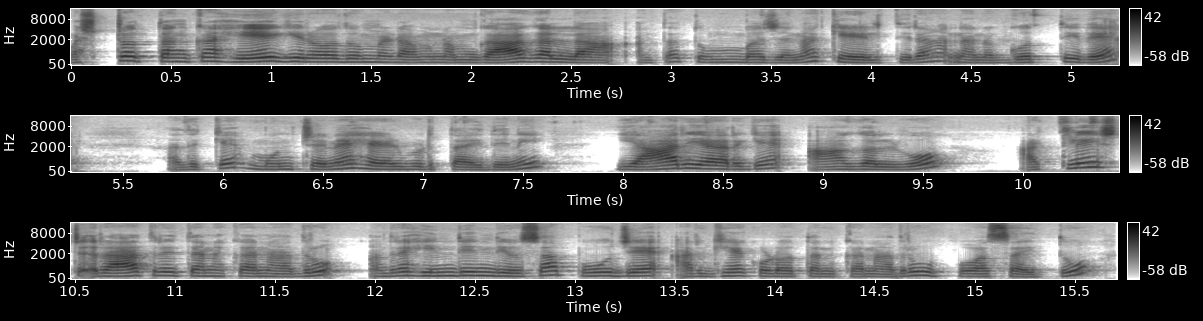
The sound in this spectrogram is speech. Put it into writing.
ಅಷ್ಟೊತ್ತು ತನಕ ಹೇಗಿರೋದು ಮೇಡಮ್ ನಮಗಾಗಲ್ಲ ಅಂತ ತುಂಬ ಜನ ಕೇಳ್ತೀರಾ? ನನಗೆ ಗೊತ್ತಿದೆ. ಅದಕ್ಕೆ ಮುಂಚೆನೇ ಹೇಳಿಬಿಡ್ತಾ ಇದ್ದೀನಿ. ಯಾರ್ಯಾರಿಗೆ ಆಗಲ್ವೋ ಅಟ್ಲೀಸ್ಟ್ ರಾತ್ರಿ ತನಕನಾದರೂ, ಅಂದರೆ ಹಿಂದಿನ ದಿವಸ ಪೂಜೆ, ಅರ್ಘ್ಯ ಕೊಡೋ ತನಕನಾದರೂ ಉಪವಾಸ ಇತ್ತು.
